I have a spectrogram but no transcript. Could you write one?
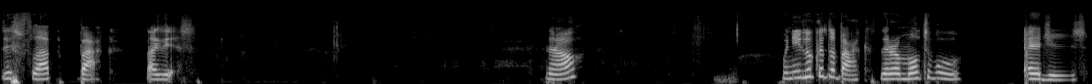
this flap back like this. Now when you look at the back, there are multiple edges.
